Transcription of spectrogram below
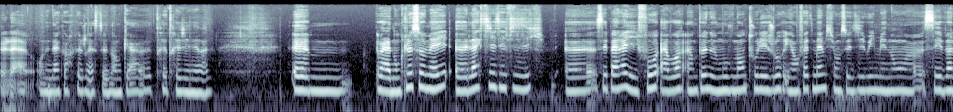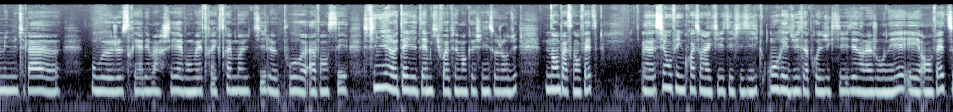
Là, on est d'accord que je reste dans le cas très très général. Voilà, donc le sommeil, l'activité physique, euh, c'est pareil, il faut avoir un peu de mouvement tous les jours. Et en fait, même si on se dit oui, mais non, euh, ces 20 minutes-là euh, où je serai allée marcher, elles vont m'être extrêmement utiles pour avancer, finir tel item qu'il faut absolument que je finisse aujourd'hui. Non, parce qu'en fait, si on fait une croix sur l'activité physique, on réduit sa productivité dans la journée et en fait,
